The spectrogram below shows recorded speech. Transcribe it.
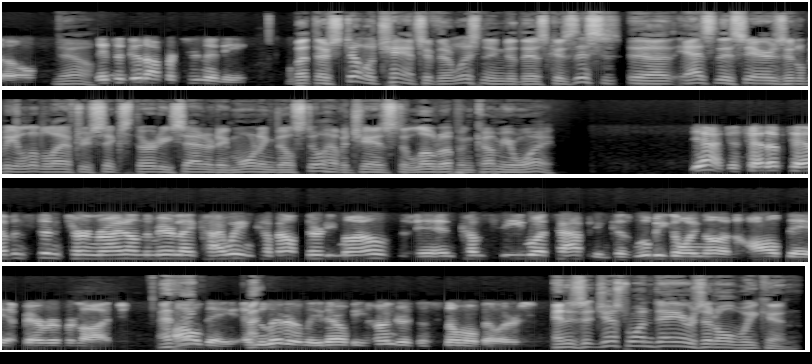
So Yeah. it's a good opportunity. But there's still a chance if they're listening to this because this is uh, as this airs, it'll be a little after six thirty Saturday morning. They'll still have a chance to load up and come your way. Yeah, just head up to Evanston, turn right on the Mirror Lake Highway, and come out 30 miles and come see what's happening because we'll be going on all day at Bear River Lodge, think- all day, and literally there will be hundreds of snowmobilers. And is it just one day or is it all weekend?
